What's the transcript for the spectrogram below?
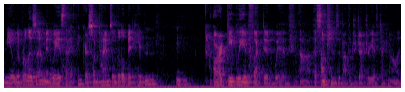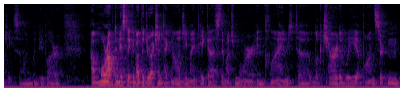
neoliberalism, in ways that I think are sometimes a little bit hidden, mm-hmm. are deeply inflected with uh, assumptions about the trajectory of technology. So when, when people are I'm more optimistic about the direction technology might take us. They're much more inclined to look charitably upon certain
